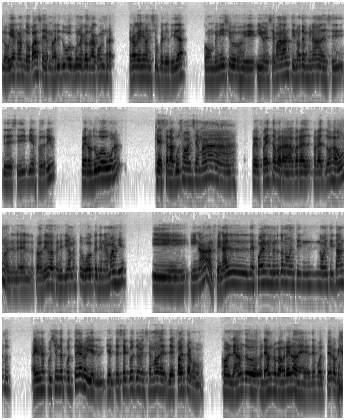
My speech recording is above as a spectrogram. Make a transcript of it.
Lo vi errando pases. El Madrid tuvo alguna que otra contra. Creo que iba en superioridad con Vinicius y, y Benzema adelante y no terminaba de decidir, de decidir bien Rodrigo. Pero tuvo una que se la puso a Benzema perfecta para, para, para el 2 a 1. El, el Rodrigo definitivamente un jugador que tiene magia. Y, y, nada, al final, después en el minuto 90, 90 y tanto, hay una expulsión de portero y el, y el tercer gol de Benzema de, de, falta con, con Leandro, Leandro Cabrera de, de portero, que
